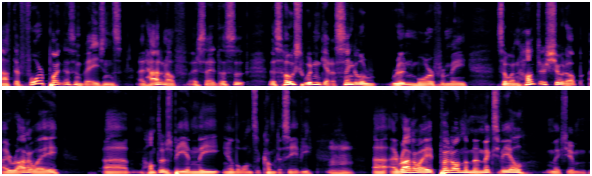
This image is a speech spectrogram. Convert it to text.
After four pointless invasions, I'd had enough. I said this this host wouldn't get a single rune more from me. So when hunters showed up, I ran away. Uh, hunters being the you know the ones that come to save you. Mm-hmm. Uh, I ran away, put on the mimic's veil, makes you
